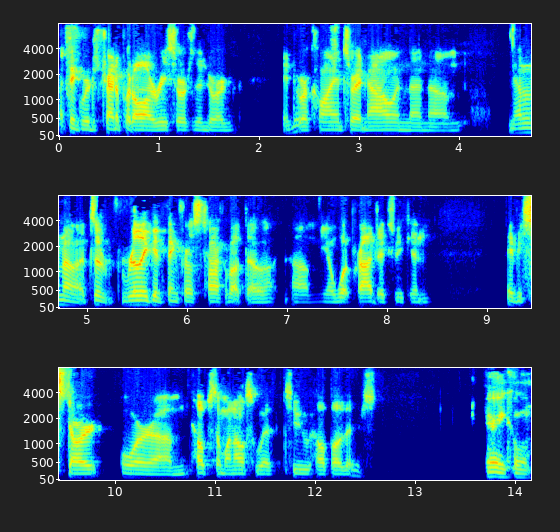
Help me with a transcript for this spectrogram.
I think we're just trying to put all our resources into our into our clients right now, and then um, I don't know. It's a really good thing for us to talk about, though. Um, you know, what projects we can maybe start or um, help someone else with to help others. Very cool.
